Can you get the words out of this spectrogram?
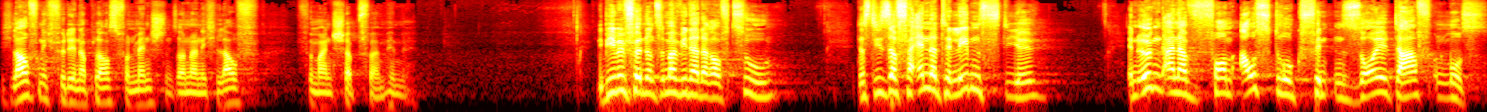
Ich laufe nicht für den Applaus von Menschen, sondern ich laufe für meinen Schöpfer im Himmel. Die Bibel führt uns immer wieder darauf zu, dass dieser veränderte Lebensstil in irgendeiner Form Ausdruck finden soll, darf und muss.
